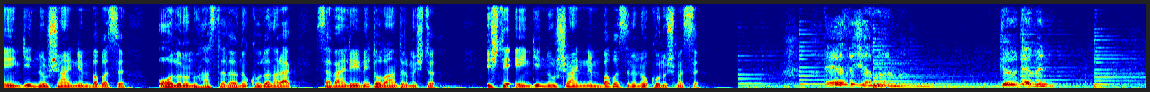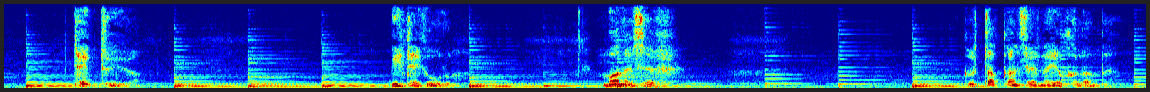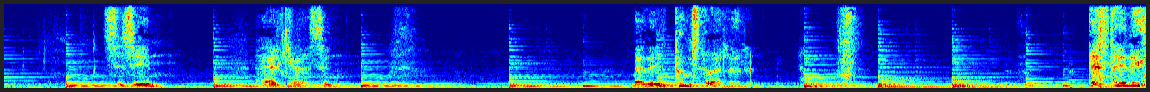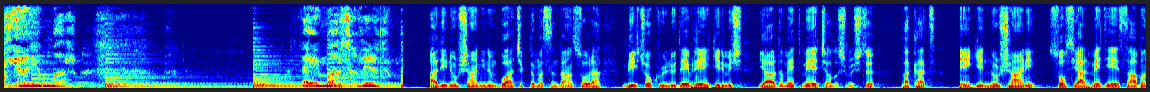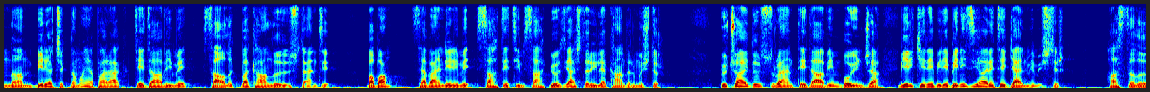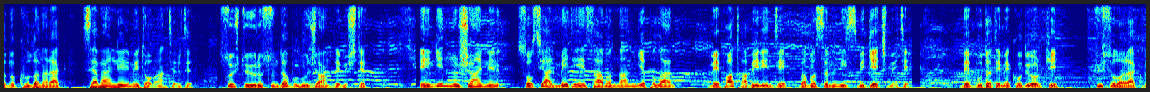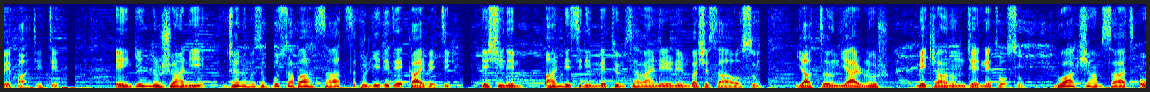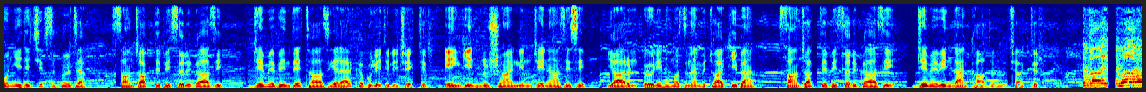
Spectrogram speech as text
Engin Nurşani'nin babası oğlunun hastalığını kullanarak sevenlerini dolandırmıştı. İşte Engin Nurşani'nin babasının o konuşması. Değerli canlarım, gövdemin tek tüyü, bir tek oğlum. Maalesef gırtlak kanserine yakalandı. Sizin, herkesin, beni tüm severlerin Desteğine ihtiyacım var. Neyim varsa verdim. Ali Nurşani'nin bu açıklamasından sonra birçok ünlü devreye girmiş, yardım etmeye çalışmıştı. Fakat Engin Nurşani sosyal medya hesabından bir açıklama yaparak tedavimi Sağlık Bakanlığı üstlendi. Babam sevenlerimi sahte timsah gözyaşlarıyla kandırmıştır. 3 aydır süren tedavim boyunca bir kere bile beni ziyarete gelmemiştir. Hastalığımı kullanarak sevenlerimi dolandırdı. Suç duyurusunda bulunacağım demişti. Engin Nurşani'nin sosyal medya hesabından yapılan vefat haberinde babasının ismi geçmedi. Ve bu da demek oluyor ki küs olarak vefat etti. Engin Nurşani'yi canımızı bu sabah saat 07'de kaybettik. Eşinin, annesinin ve tüm sevenlerinin başı sağ olsun. Yattığın yer nur, mekanın cennet olsun. Bu akşam saat 17.00'da Sancaktepe Sarı Gazi Cemevinde taziyeler kabul edilecektir. Engin Nurşani'nin cenazesi yarın öğle namazına mütakiben Sancaktepe Sarı Gazi Cemevinden kaldırılacaktır. Vay vay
